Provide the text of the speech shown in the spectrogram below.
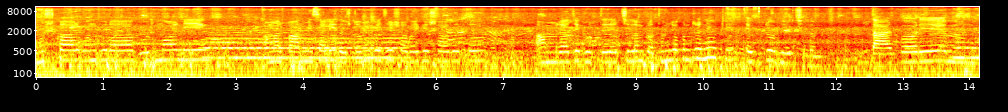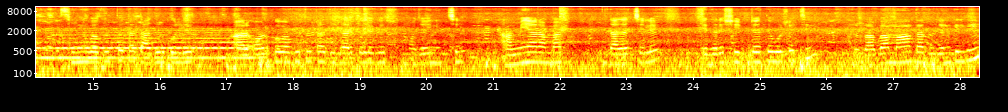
নমস্কার বন্ধুরা গুড মর্নিং আমার পান মিশালি দুষ্টমি পেজে সবাইকে স্বাগত। আমরা যে ঘুরতে যাচ্ছিলাম, প্রথম যখন ট্রেনে উঠি একটু ভিড় ছিলাম তারপরে সিনুবাবু তো তার দাদুর কোলে আর অর্কবাবু তো তার দিদার কোলে বেশ মজাই নিচ্ছে। আমি আর আমার দাদার ছেলে এধারে সিটটাতে বসেছি। আর বাবা, মা তার দুজনকে নিয়ে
